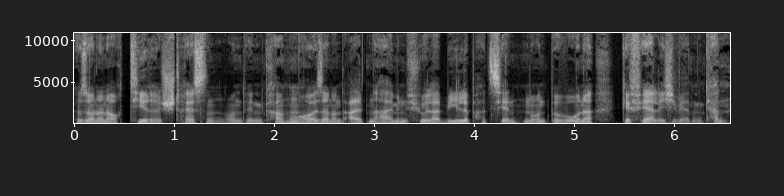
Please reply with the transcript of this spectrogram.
sondern auch Tiere stressen und in Krankenhäusern und Altenheimen für labile Patienten und Bewohner gefährlich werden kann.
